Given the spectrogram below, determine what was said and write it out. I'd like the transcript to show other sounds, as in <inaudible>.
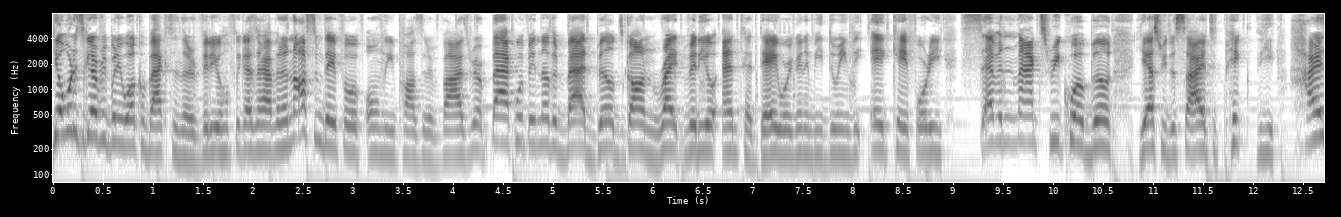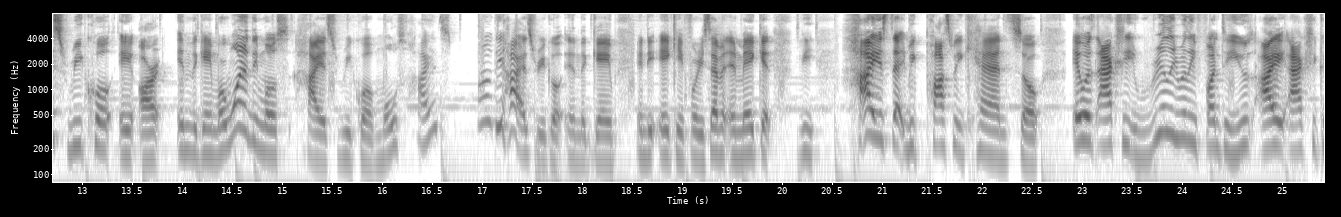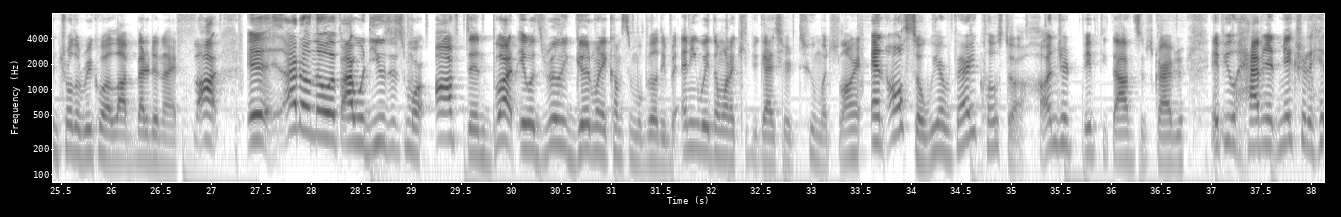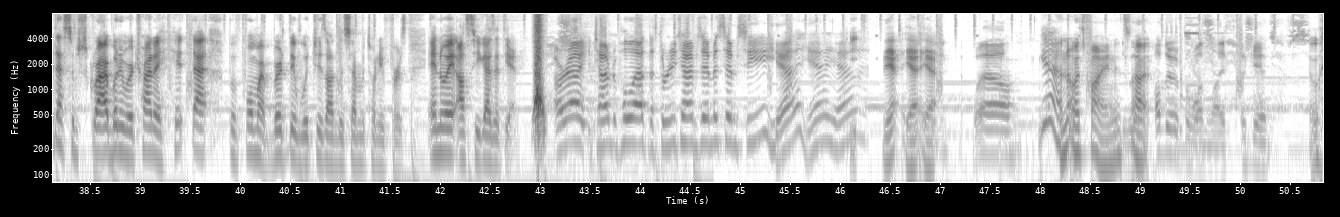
Yo, what is good everybody? Welcome back to another video. Hopefully you guys are having an awesome day full of only positive vibes. We're back with another bad builds gone right video and today we're going to be doing the AK-47 max recoil build. Yes, we decided to pick the highest recoil AR in the game or one of the most highest recoil, most highest? One of the highest recoil in the game in the AK-47 and make it the highest that we possibly can. So it was actually really, really fun to use. I actually control the recoil a lot better than I thought. It, I don't know if I would use this more often, but it was really good when it comes to mobility. But anyway, don't want to keep you guys here too much longer. And also, we are very close to 150,000 subscribers. If you haven't yet, make sure to hit that subscribe button. We're trying to hit that before my birthday, which is on December 21st. Anyway, I'll see you guys at the end. All right, time to pull out the three times MSMC. Yeah, yeah, yeah. Yeah, yeah, yeah. Well, Yeah, no, it's fine. It's not. I'll do it for one life. Okay. <laughs>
